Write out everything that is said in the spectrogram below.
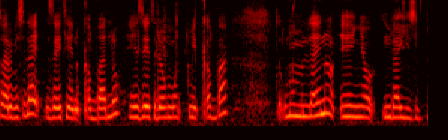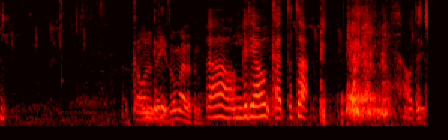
ሰርቪስ ላይ ዘይት እንቀባለሁ። ይሄ ዘይት ደግሞ የሚቀባ ጥቅሙ ምን ላይ ነው? ይሄኛው እንዳይዝብን እቃውን እንዳይዘው ማለት ነው። አዎ እንግዲህ አሁን ቀጥታ አውጥቼ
